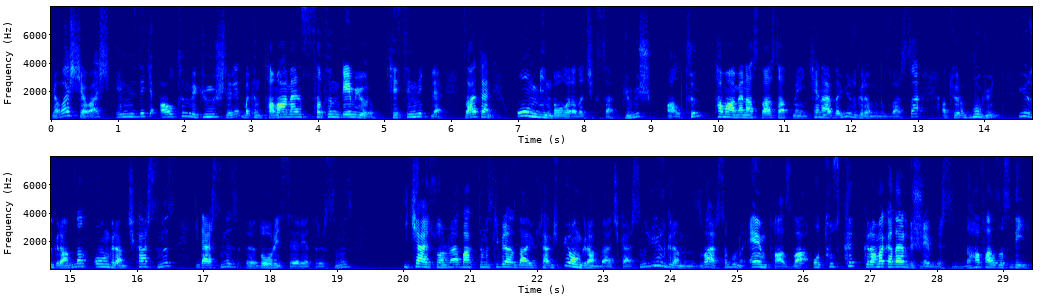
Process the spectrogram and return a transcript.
yavaş yavaş elinizdeki altın ve gümüşleri bakın tamamen satın demiyorum. Kesinlikle. Zaten 10 bin dolara da çıksa gümüş, altın tamamen asla satmayın. Kenarda 100 gramınız varsa atıyorum bugün 100 gramdan 10 gram çıkarsınız. Gidersiniz e, doğru hisselere yatırırsınız. 2 ay sonra baktınız ki biraz daha yükselmiş bir 10 gram daha çıkarsınız. 100 gramınız varsa bunu en fazla 30-40 grama kadar düşürebilirsiniz. Daha fazlası değil.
